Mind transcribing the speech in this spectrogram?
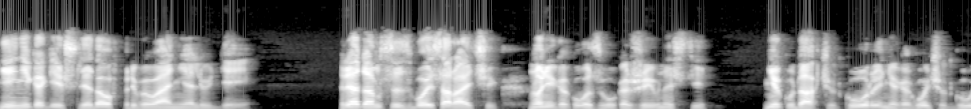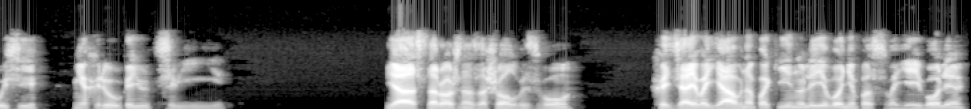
и никаких следов пребывания людей. Рядом с избой сарайчик, но никакого звука живности, не кудахчут куры, не гогочут гуси, не хрюкают свиньи. Я осторожно зашел в избу. Хозяева явно покинули его не по своей воле.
